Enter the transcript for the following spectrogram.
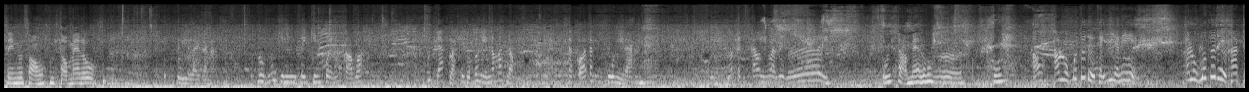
เจงกูสองสองแม่ลูกคุยอะไรกันอะลูกมึงกินไปกินกล้วยน้ำเขาวะ จักหลักกูก็บ่เห็นน้ำมันดอกแต่ก็ถ้ากูนี่แหละแล้วแต่เก้ายังล่ะลูกเอ้ยอุ้ยสามแม่ลูกเอออุ้ยเอาเอาลูกมึงคือเดือดไถยี่อันนี่เอาลูกมึงคือเดือดคักแก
